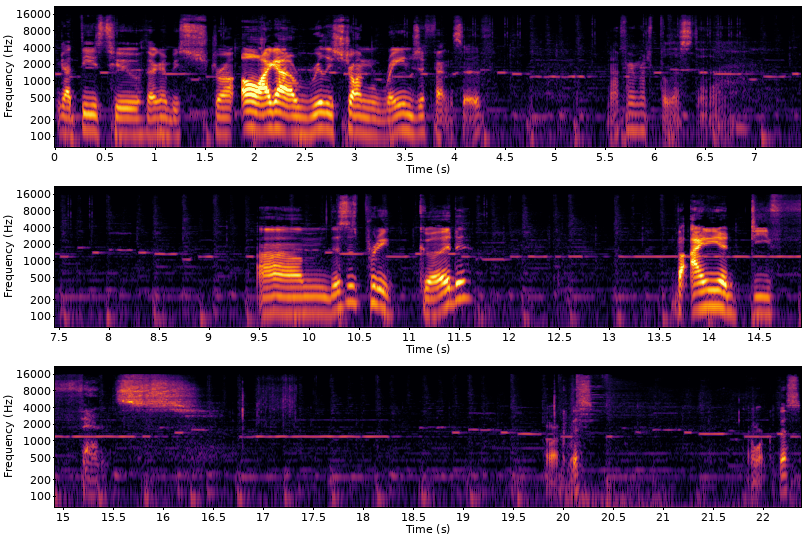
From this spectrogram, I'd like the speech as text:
We got these two. They're gonna be strong. Oh, I got a really strong range offensive. Not very much ballista though. Um, this is pretty good. But I need a Defense. I'll work with this. I'll work with this.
